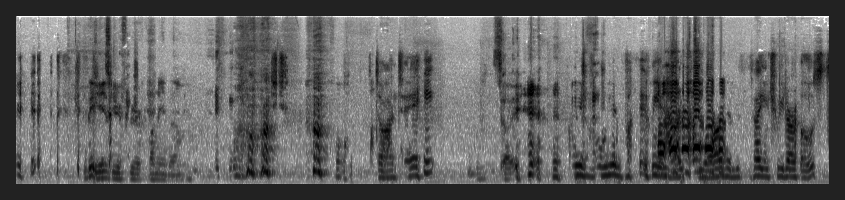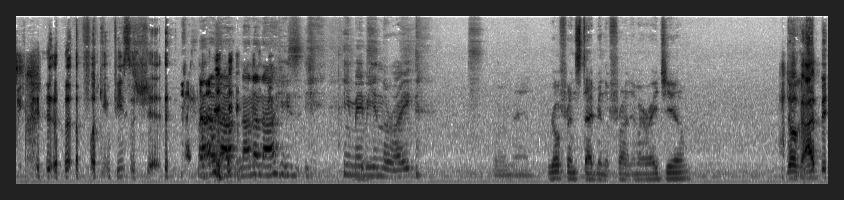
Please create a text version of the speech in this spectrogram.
It'd be easier if you were funny though. Dante, Sorry. we, we invite, we invite you on, and this is how you treat our hosts. fucking piece of shit. no, no, no, no, no, no. He's he may be in the right. oh man, real friends stab you in the front. Am I right, Gio? Look, I've been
